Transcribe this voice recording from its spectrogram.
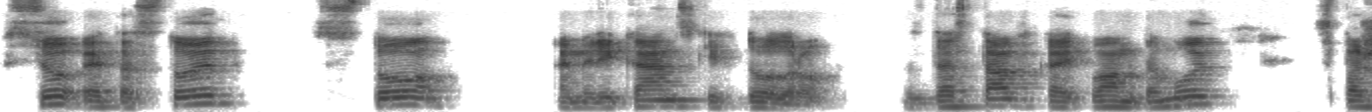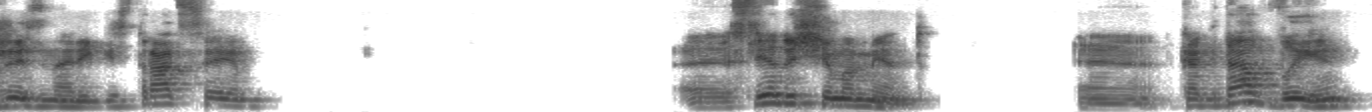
Все это стоит 100 американских долларов с доставкой к вам домой, с пожизненной регистрацией. Э, следующий момент. Э, когда вы,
